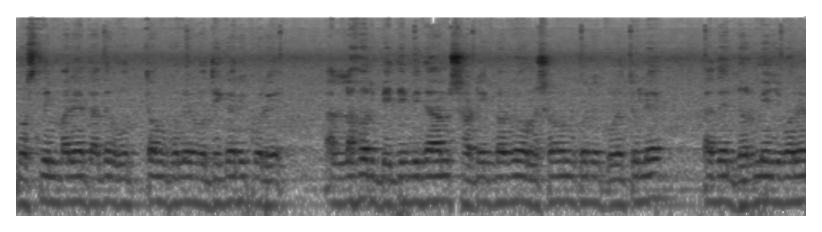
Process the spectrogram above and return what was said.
মুসলিম বানিয়ে তাদের উত্তম গুণের অধিকারী করে আল্লাহর বিধিবিধান সঠিকভাবে অনুসরণ করে গড়ে তুলে তাদের ধর্মীয় জীবনের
